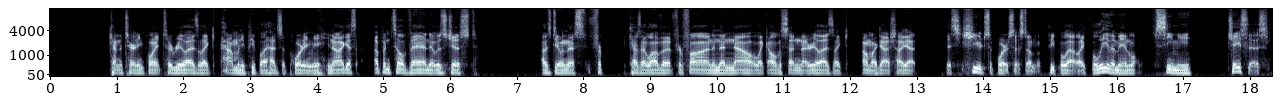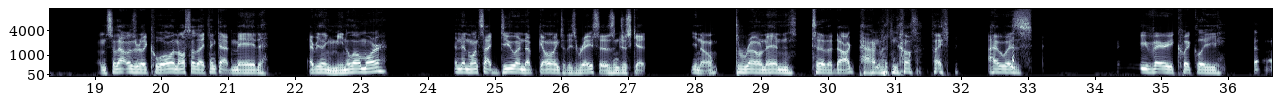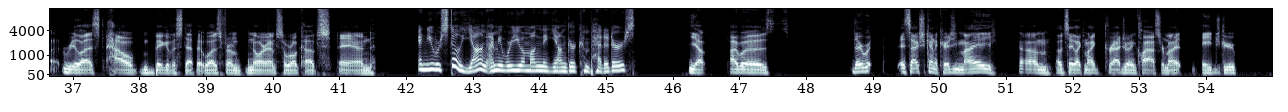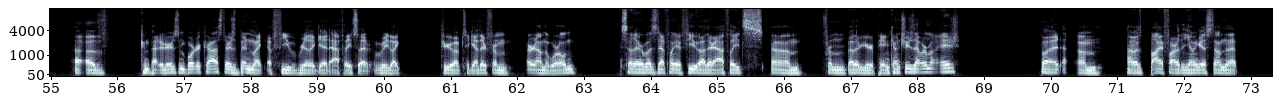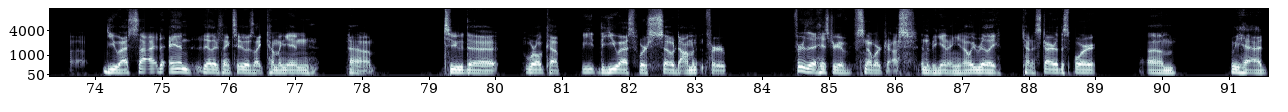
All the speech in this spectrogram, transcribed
kind of turning point to realize like how many people I had supporting me. You know, I guess up until then, it was just I was doing this for because I love it for fun. And then now, like all of a sudden, I realize, like, oh my gosh, I got this huge support system of people that like believe in me and want to see me chase this. Um, so that was really cool. And also, I think that made everything mean a little more. And then once I do end up going to these races and just get, you know, thrown in to the dog pound with no, like, I was very, very quickly uh, realized how big of a step it was from NORAMs to World Cups. And And you were still young. I mean, were you among the younger competitors? yep, I was there. were- It's actually kind of crazy. My, um, I would say like my graduating class or my age group of competitors in boardercross, there's been like a few really good athletes that we like grew up together from around the world. So there was definitely a few other athletes um, from other European countries that were my age, but um, I was by far the youngest on the uh, U.S. side. And the other thing too is like coming in um, to the World Cup, we, the U.S. were so dominant for for the history of snowboard cross in the beginning. You know, we really kind of started the sport. Um, we had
